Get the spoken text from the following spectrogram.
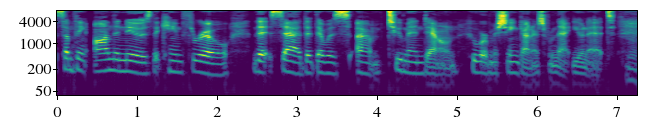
something on the news that came through that said that there was um, two men down who were machine gunners from that unit mm.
